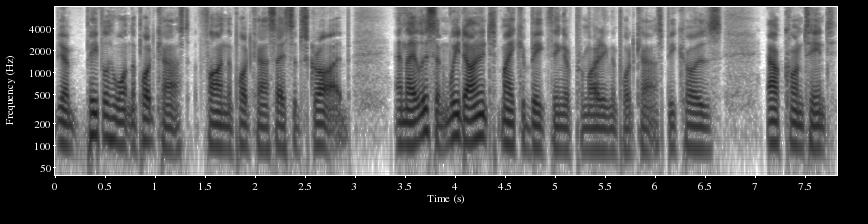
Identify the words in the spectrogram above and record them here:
you know people who want the podcast find the podcast, they subscribe, and they listen. We don't make a big thing of promoting the podcast because our content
